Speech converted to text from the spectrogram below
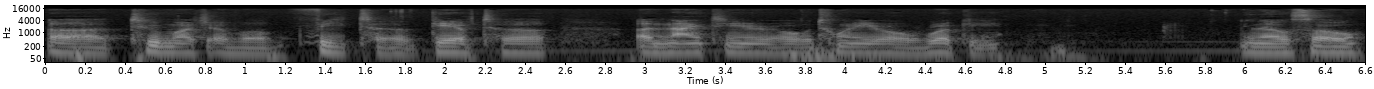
uh, too much of a feat to give to a 19 year old, 20 year old rookie. You know, so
